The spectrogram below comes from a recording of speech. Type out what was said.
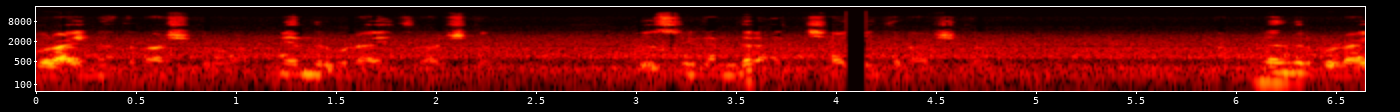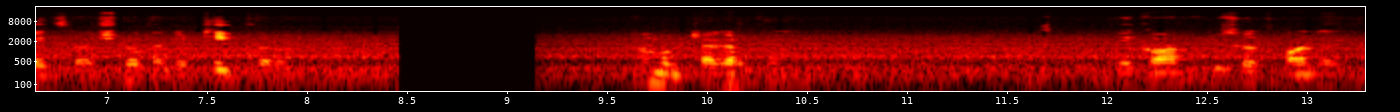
बुराई ना तलाश करो, अपने अंदर बुराई तलाश करो, दूसरे के अंदर अच्छाई तलाश करो, अपने अंदर बुराई तलाश करो ताकि ठीक करो। हम उल्टा करते हैं। एक और खूबसूरत कौन है?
